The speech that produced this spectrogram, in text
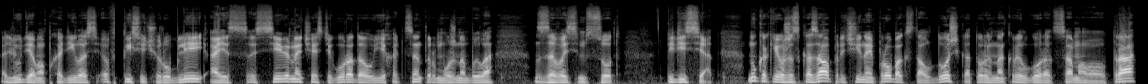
людям обходилась в тысячу рублей, а из северной части города уехать в центр можно было за 800 50. Ну, как я уже сказал, причиной пробок стал дождь, который накрыл город с самого утра.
